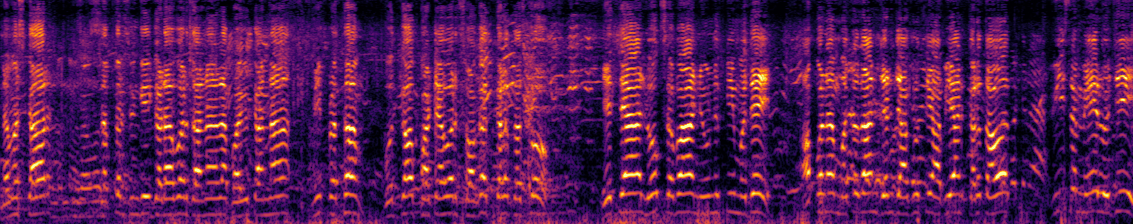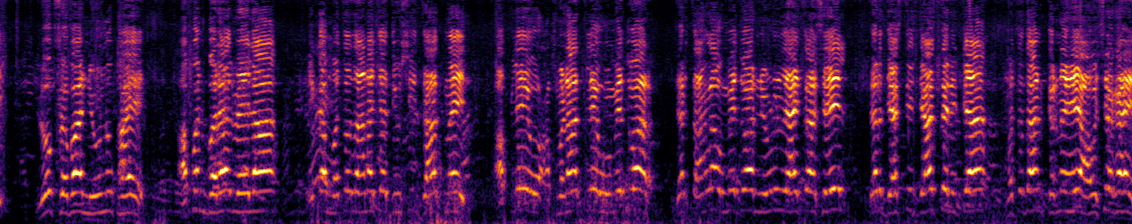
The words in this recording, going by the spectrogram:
नमस्कार. सप्तशृंगी गडावर जाणाऱ्या भाविकांना मी प्रथम बोदगाव फाट्यावर स्वागत करत असतो. येत्या लोकसभा निवडणुकीमध्ये आपण मतदान जनजागृती अभियान करत आहोत. वीस मे रोजी लोकसभा निवडणूक आहे. आपण बऱ्याच वेळेला एका मतदानाच्या दिवशी जात नाहीत. आपले मनातले उमेदवार जर चांगला उमेदवार निवडून जायचा असेल तर जास्तीत जास्त रित्या मतदान करणं हे आवश्यक आहे.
